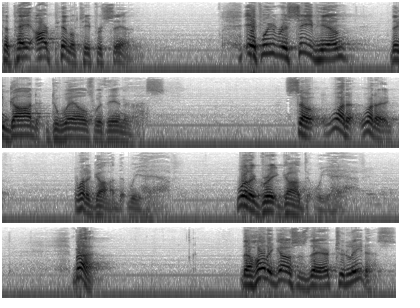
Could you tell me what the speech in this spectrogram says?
to pay our penalty for sin. If we receive Him, then God dwells within us. So what a, what a, what a God that we have. What a great God that we have. But the Holy Ghost is there to lead us.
